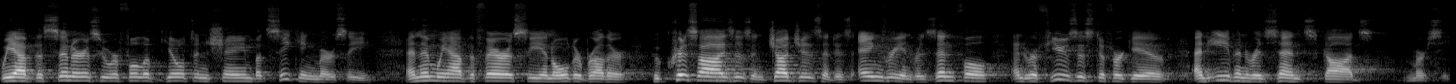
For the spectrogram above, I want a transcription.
We have the sinners who are full of guilt and shame but seeking mercy. And then we have the Pharisee and older brother who criticizes and judges and is angry and resentful and refuses to forgive and even resents God's mercy.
